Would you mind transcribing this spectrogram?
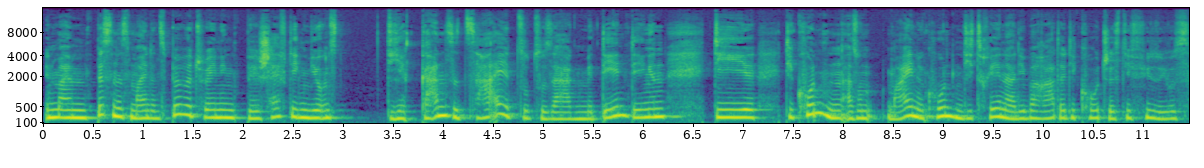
In meinem Business Mind and Spirit Training beschäftigen wir uns die ganze Zeit sozusagen mit den Dingen, die die Kunden, also meine Kunden, die Trainer, die Berater, die Coaches, die Physios,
